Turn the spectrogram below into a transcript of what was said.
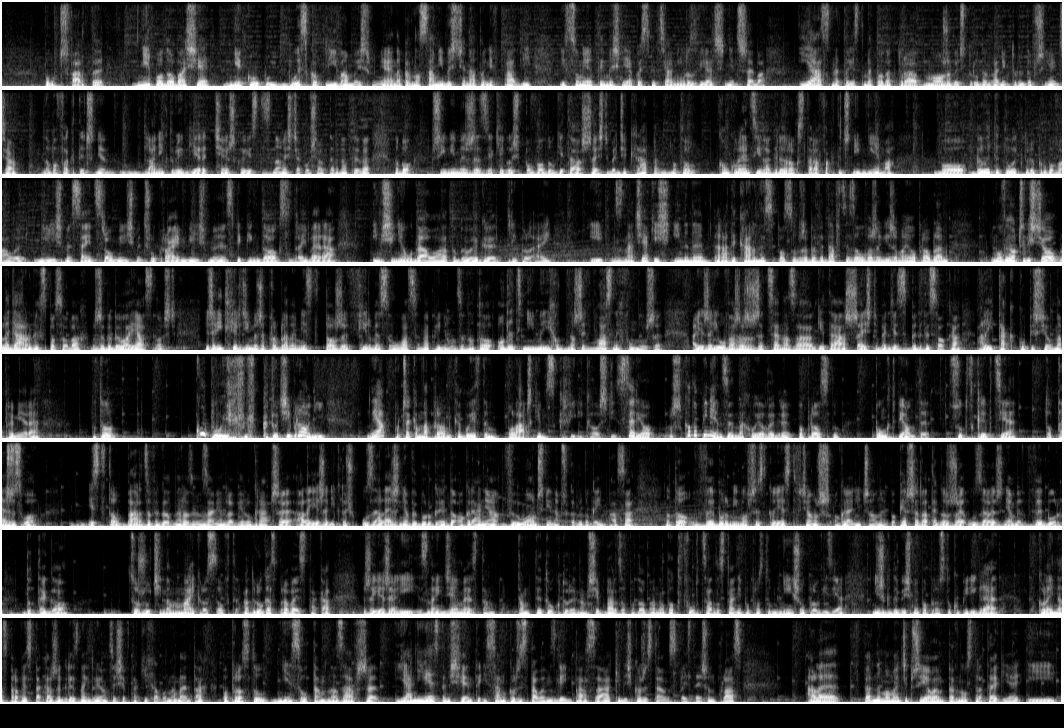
Punkt czwarty. Nie podoba się, nie kupuj. Błyskotliwa myśl, nie? Na pewno sami byście na to nie wpadli. I w sumie tej myśli jakoś specjalnie rozwijać nie trzeba. I jasne, to jest metoda, która może być trudna dla niektórych do przyjęcia, no bo faktycznie dla niektórych gier ciężko jest znaleźć jakąś alternatywę. No bo przyjmijmy, że z jakiegoś powodu GTA 6 będzie krapem, no to konkurencji dla gry Rockstara faktycznie nie ma. Bo były tytuły, które próbowały. Mieliśmy Saints Row, mieliśmy True Crime, mieliśmy Sleeping Dogs, Drivera. Im się nie udało, a to były gry AAA. I znacie jakiś inny, radykalny sposób, żeby wydawcy zauważyli, że mają problem? Mówię oczywiście o legalnych sposobach, żeby była jasność. Jeżeli twierdzimy, że problemem jest to, że firmy są łasy na pieniądze, no to odetnijmy ich od naszych własnych funduszy. A jeżeli uważasz, że cena za GTA 6 będzie zbyt wysoka, ale i tak kupisz ją na premierę, no to kupuj, kto ci broni. No ja poczekam na promkę, bo jestem Polaczkiem z krwi i kości. Serio, szkoda pieniędzy na chujowe gry, po prostu. Punkt piąty. Subskrypcje to też zło. Jest to bardzo wygodne rozwiązanie dla wielu graczy, ale jeżeli ktoś uzależnia wybór gry do ogrania wyłącznie na przykład do Game Passa, no to wybór mimo wszystko jest wciąż ograniczony. Po pierwsze dlatego, że uzależniamy wybór do tego, co rzuci nam Microsoft. A druga sprawa jest taka, że jeżeli znajdziemy tam, tam tytuł, który nam się bardzo podoba, no to twórca dostanie po prostu mniejszą prowizję, niż gdybyśmy po prostu kupili grę. Kolejna sprawa jest taka, że gry znajdujące się w takich abonamentach po prostu nie są tam na zawsze. Ja nie jestem święty i sam korzystałem z Game Passa, kiedyś korzystałem z PlayStation Plus, ale w pewnym momencie przyjąłem pewną strategię i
